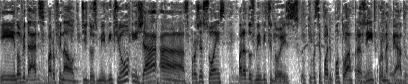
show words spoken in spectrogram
e novidades para o final de 2021 e já as projeções para 2022. O que você pode pontuar pra gente para o mercado?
